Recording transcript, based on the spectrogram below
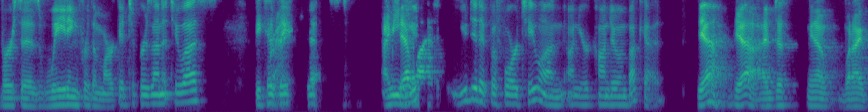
versus waiting for the market to present it to us because right. they exist. I mean, yeah, you, you, did it before too on on your condo in Buckhead. Yeah, yeah. I just, you know, when I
